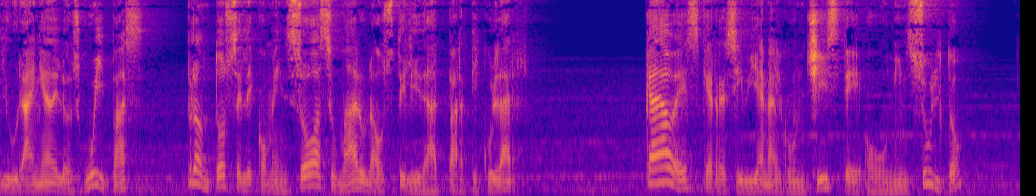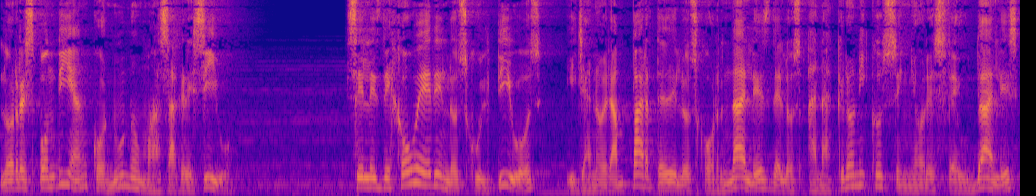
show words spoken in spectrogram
Y huraña de los huipas, pronto se le comenzó a sumar una hostilidad particular. Cada vez que recibían algún chiste o un insulto, lo respondían con uno más agresivo. Se les dejó ver en los cultivos y ya no eran parte de los jornales de los anacrónicos señores feudales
